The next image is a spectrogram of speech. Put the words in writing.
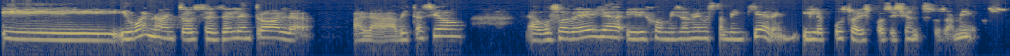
Y, bueno, entonces él entró a la, a la habitación, abusó de ella y dijo, mis amigos también quieren, y le puso a disposición de sus amigos.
